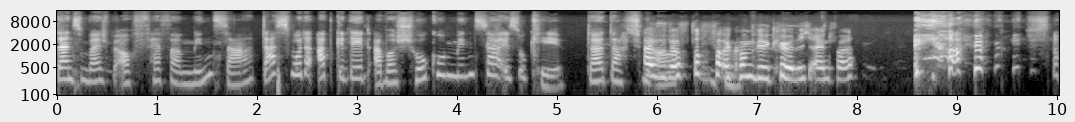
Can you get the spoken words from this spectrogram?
Dann zum Beispiel auch Pfefferminzer. Das wurde abgelehnt, aber Schokominzer ist okay. Da dachte ich mir Also auch, das ist doch mhm. vollkommen willkürlich einfach. Ja, irgendwie schon.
